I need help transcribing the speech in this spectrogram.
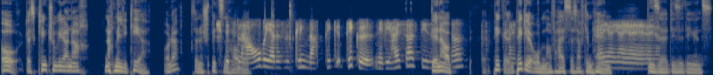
Oh, das klingt schon wieder nach, nach Militär, oder? So eine Spitzenhaube. Spitzenhaube, ja, das ist, klingt nach Pick, Pickel. Nee, wie heißt das? Dieses, Genau. Ne? Pickel, ein Pickel oben auf heißt das auf dem Ja, Helm. ja, ja, ja, ja. Diese, diese Dingens.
